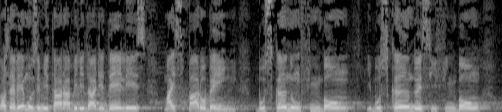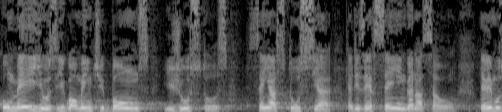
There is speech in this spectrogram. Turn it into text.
Nós devemos imitar a habilidade deles, mas para o bem, buscando um fim bom e buscando esse fim bom com meios igualmente bons e justos, sem astúcia, quer dizer sem enganação. Devemos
